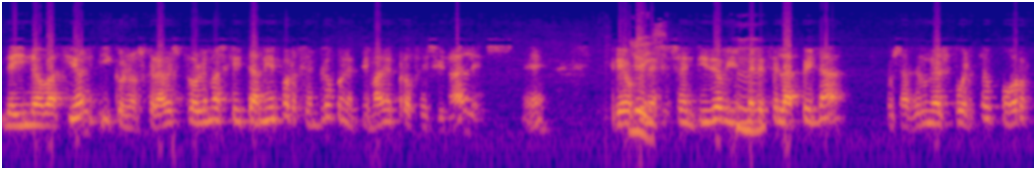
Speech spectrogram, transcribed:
innovación y con los graves problemas que hay también, por ejemplo, con el tema de profesionales. ¿eh? Creo que en ese sentido bien merece la pena pues hacer un esfuerzo por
